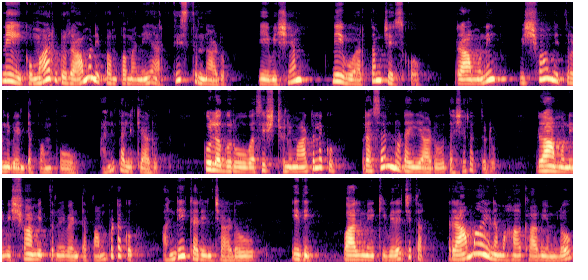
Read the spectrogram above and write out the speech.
నీ కుమారుడు రాముని పంపమని అర్థిస్తున్నాడు. ఈ విషయం నీవు అర్థం చేసుకో. రాముని విశ్వామిత్రుని వెంట పంపు అని పలికాడు. కులగురు వశిష్ఠుని మాటలకు ప్రసన్నుడయ్యాడు దశరథుడు. రాముని విశ్వామిత్రుని వెంట పంపుటకు అంగీకరించాడు. ఇది వాల్మీకి విరచిత రామాయణ మహాకావ్యంలో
